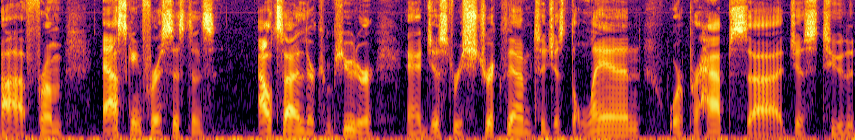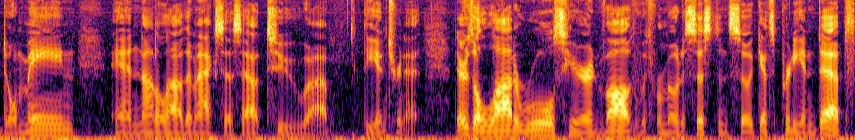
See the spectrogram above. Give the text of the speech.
uh, from asking for assistance outside of their computer and just restrict them to just the LAN or perhaps uh, just to the domain and not allow them access out to uh, the internet. There's a lot of rules here involved with remote assistance so it gets pretty in depth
